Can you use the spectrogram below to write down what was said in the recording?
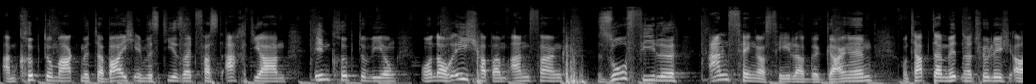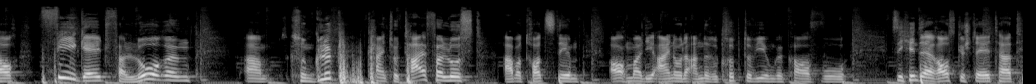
am Kryptomarkt mit dabei. Ich investiere seit fast acht Jahren in Kryptowährung und auch ich habe am Anfang so viele Anfängerfehler begangen und habe damit natürlich auch viel Geld verloren. Ähm, zum Glück kein Totalverlust, aber trotzdem auch mal die eine oder andere Kryptowährung gekauft, wo sich hinterher herausgestellt hat,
